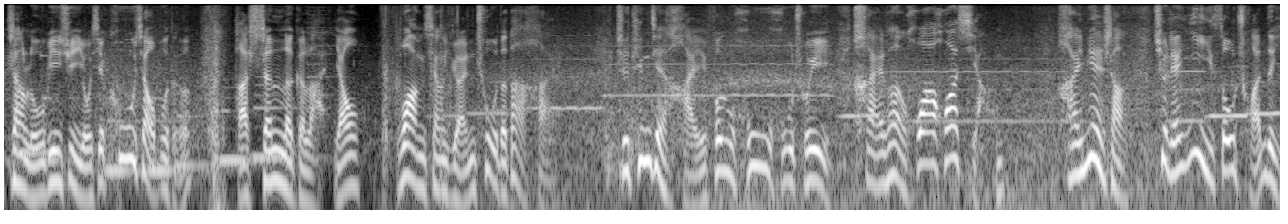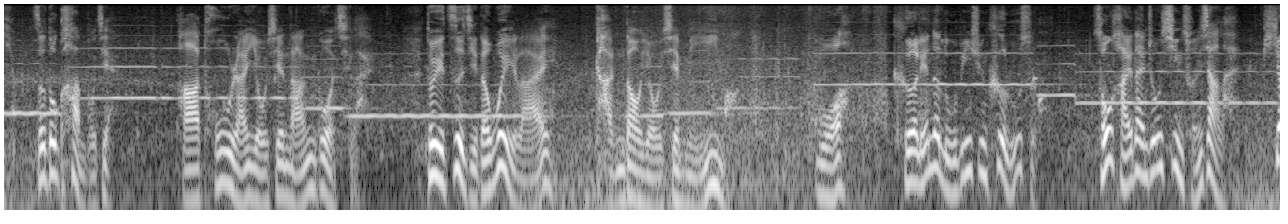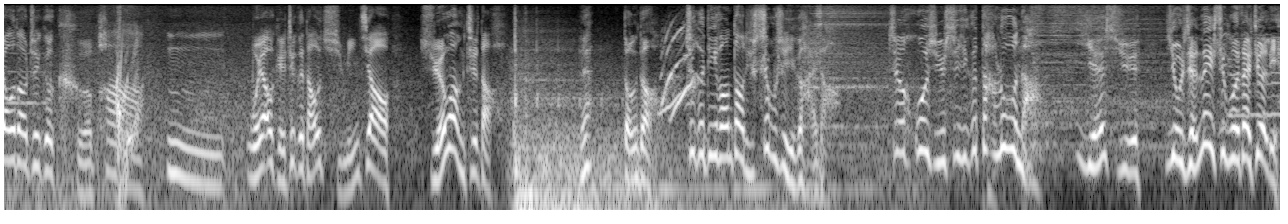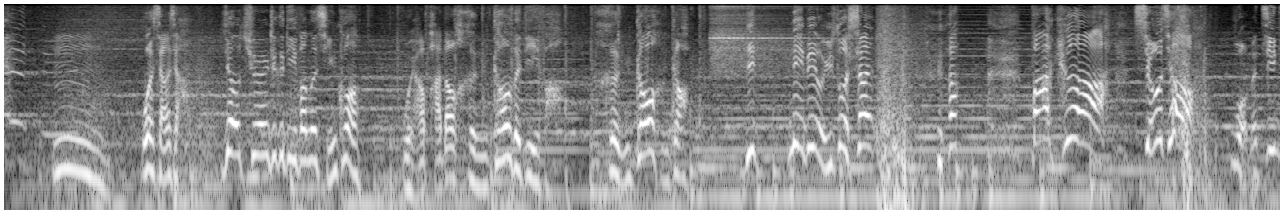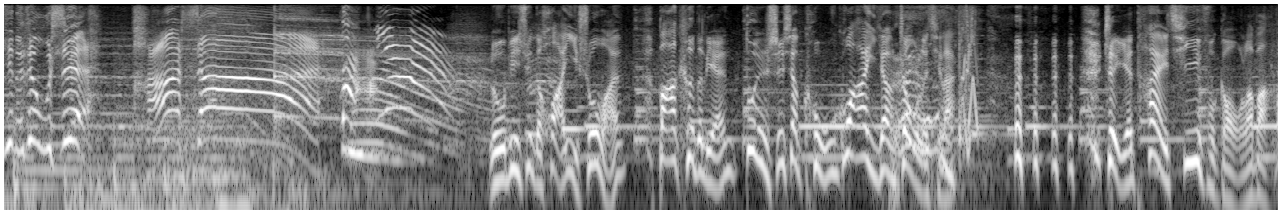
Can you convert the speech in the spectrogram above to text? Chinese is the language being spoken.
让鲁滨逊有些哭笑不得。他伸了个懒腰，望向远处的大海，只听见海风呼呼吹，海浪哗哗响。海面上却连一艘船的影子都看不见，他突然有些难过起来，对自己的未来感到有些迷茫。我，可怜的鲁滨逊·克鲁索，从海难中幸存下来，飘到这个可怕……嗯，我要给这个岛取名叫“绝望之岛”。哎，等等，这个地方到底是不是一个海岛？这或许是一个大陆呢？也许有人类生活在这里。嗯，我想想。要确认这个地方的情况，我要爬到很高的地方，很高很高。咦，那边有一座山。哈，巴克，球球，我们今天的任务是爬山。鲁滨逊的话一说完，巴克的脸顿时像苦瓜一样皱了起来。这也太欺负狗了吧！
